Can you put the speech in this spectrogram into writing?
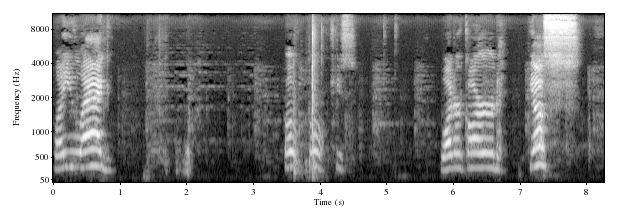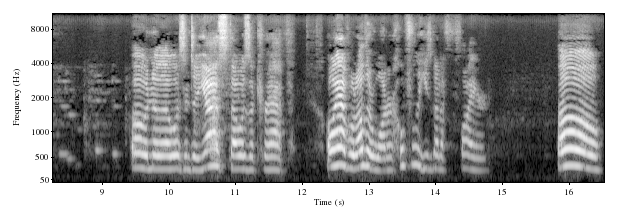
Why you lag? Oh, oh, jeez. Water card. Yes! Oh no, that wasn't a yes, that was a crap. Oh, I have another water. Hopefully he's got a fire. Oh,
